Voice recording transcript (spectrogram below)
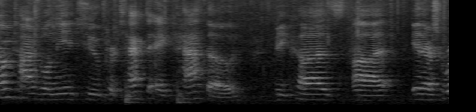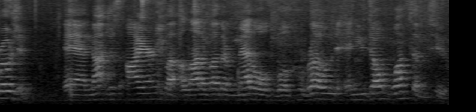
Sometimes we'll need to protect a cathode because uh, there's corrosion. And not just iron, but a lot of other metals will corrode and you don't want them to.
